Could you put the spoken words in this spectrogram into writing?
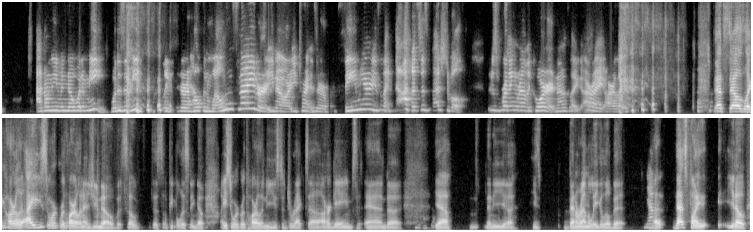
I don't even know what it means. What does it mean? like, is there a health and wellness night, or you know, are you trying? Is there a theme here? He's like, nah, it's just vegetables. They're just running around the court, and I was like, all right, Harlan. that sounds like Harlan. I used to work with Harlan, as you know, but so so people listening know, I used to work with Harlan. He used to direct uh, our games, and uh, yeah, then he uh, he's been around the league a little bit. Yeah, that's funny. You know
